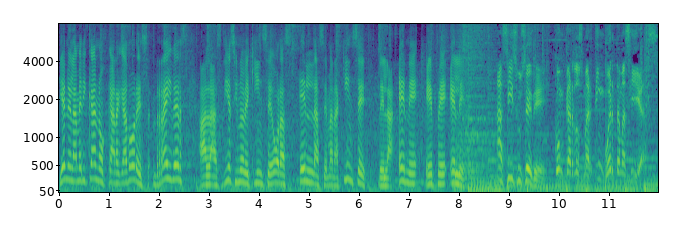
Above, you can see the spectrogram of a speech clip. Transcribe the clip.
Y en el americano, Cargadores Raiders a las 19:15 horas en la semana 15 de la NFL. Así sucede con Carlos Martín Huerta Macías.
